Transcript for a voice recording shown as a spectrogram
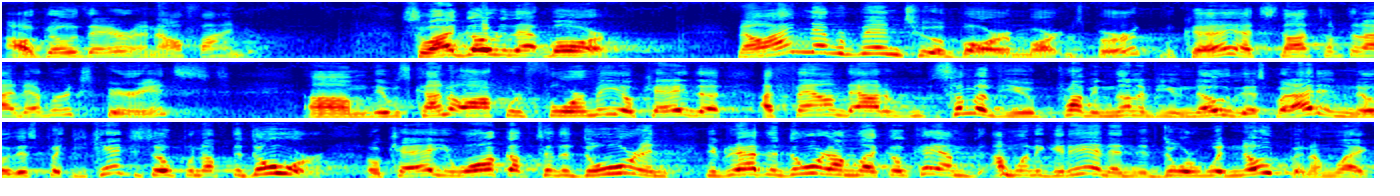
I'll go there and I'll find her. So I go to that bar. Now, I'd never been to a bar in Martinsburg, okay? That's not something I'd ever experienced. Um, it was kind of awkward for me, okay? The, I found out, some of you, probably none of you know this, but I didn't know this, but you can't just open up the door, okay? You walk up to the door and you grab the door, and I'm like, okay, I'm, I'm going to get in, and the door wouldn't open. I'm like,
